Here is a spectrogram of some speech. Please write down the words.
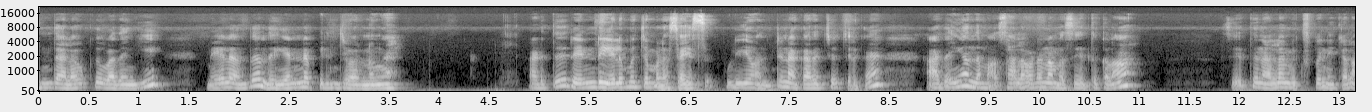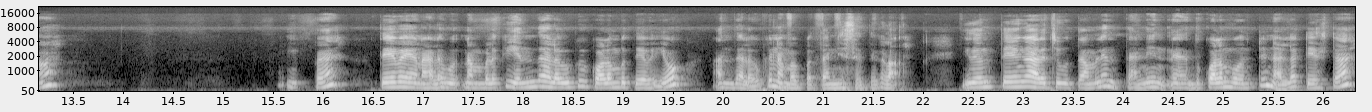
இந்த அளவுக்கு வதங்கி மேலே வந்து அந்த எண்ணெய் பிரிஞ்சு வரணுங்க. அடுத்து ரெண்டு எலுமிச்சம்பழம் சைஸு புளியை வந்துட்டு நான் கரைச்சி வச்சுருக்கேன். அதையும் அந்த மசாலாவோடு நம்ம சேர்த்துக்கலாம். சேர்த்து நல்லா மிக்ஸ் பண்ணிக்கலாம். இப்போ தேவையான அளவு நம்மளுக்கு எந்த அளவுக்கு குழம்பு தேவையோ அந்த அளவுக்கு நம்ம இப்போ தண்ணி சேர்த்துக்கலாம். இது வந்து தேங்காய் அரைச்சி ஊற்றாமலே இந்த தண்ணி இந்த குழம்பு வந்துட்டு நல்லா டேஸ்ட்டாக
